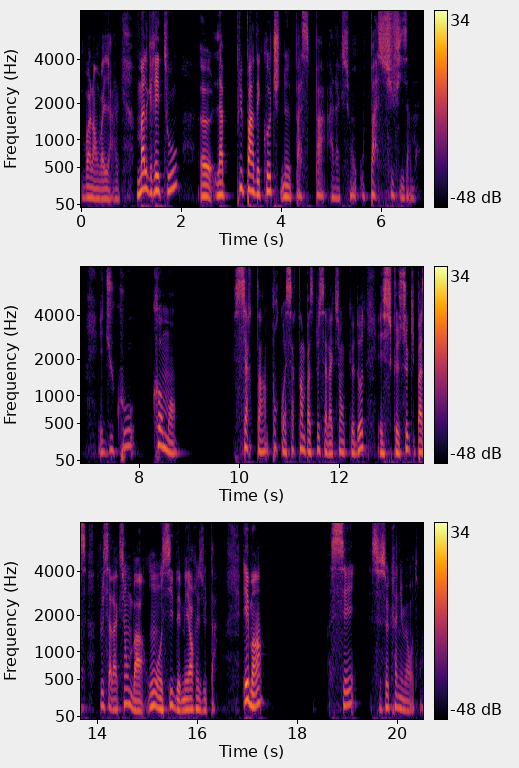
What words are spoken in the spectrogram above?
voilà, on va y arriver. Malgré tout, euh, la plupart des coachs ne passent pas à l'action ou pas suffisamment. Et du coup, comment certains, pourquoi certains passent plus à l'action que d'autres et que ceux qui passent plus à l'action bah, ont aussi des meilleurs résultats? Eh bien, c'est ce secret numéro 3,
